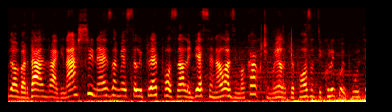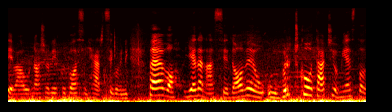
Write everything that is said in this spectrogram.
Dobar dan, dragi naši. Ne znam jeste li prepoznali gdje se nalazimo, kako ćemo jeli prepoznati koliko je puteva u našoj lijepoj Bosni i Hercegovini. Pa evo, jedan nas je doveo u Brčko, tačio mjesto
